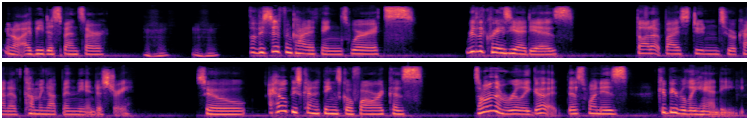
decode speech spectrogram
you know, IV dispenser. hmm So these different kind of things where it's really crazy ideas thought up by students who are kind of coming up in the industry. So I hope these kind of things go forward because some of them are really good. This one is could be really handy.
